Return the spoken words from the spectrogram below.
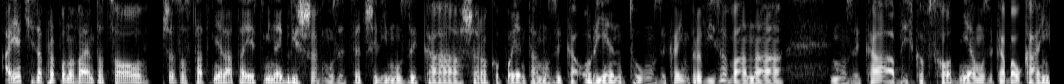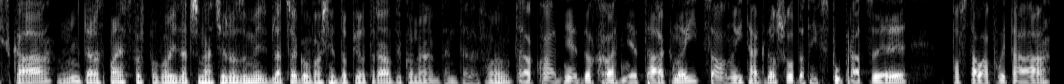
A ja ci zaproponowałem to, co przez ostatnie lata jest mi najbliższe w muzyce, czyli muzyka szeroko pojęta, muzyka orientu, muzyka improwizowana, muzyka bliskowschodnia, muzyka bałkańska. Mm, teraz Państwo już powoli zaczynacie rozumieć, dlaczego właśnie do Piotra wykonałem ten telefon. Dokładnie, dokładnie tak. No i co? No i tak doszło do tej współpracy powstała płyta.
